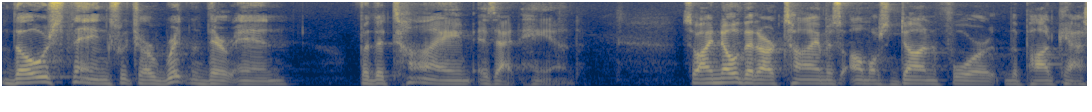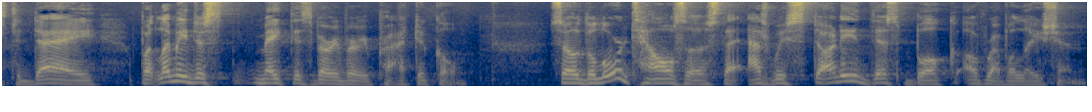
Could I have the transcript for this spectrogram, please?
those things which are written therein, for the time is at hand. So I know that our time is almost done for the podcast today, but let me just make this very, very practical. So the Lord tells us that as we study this book of Revelation,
